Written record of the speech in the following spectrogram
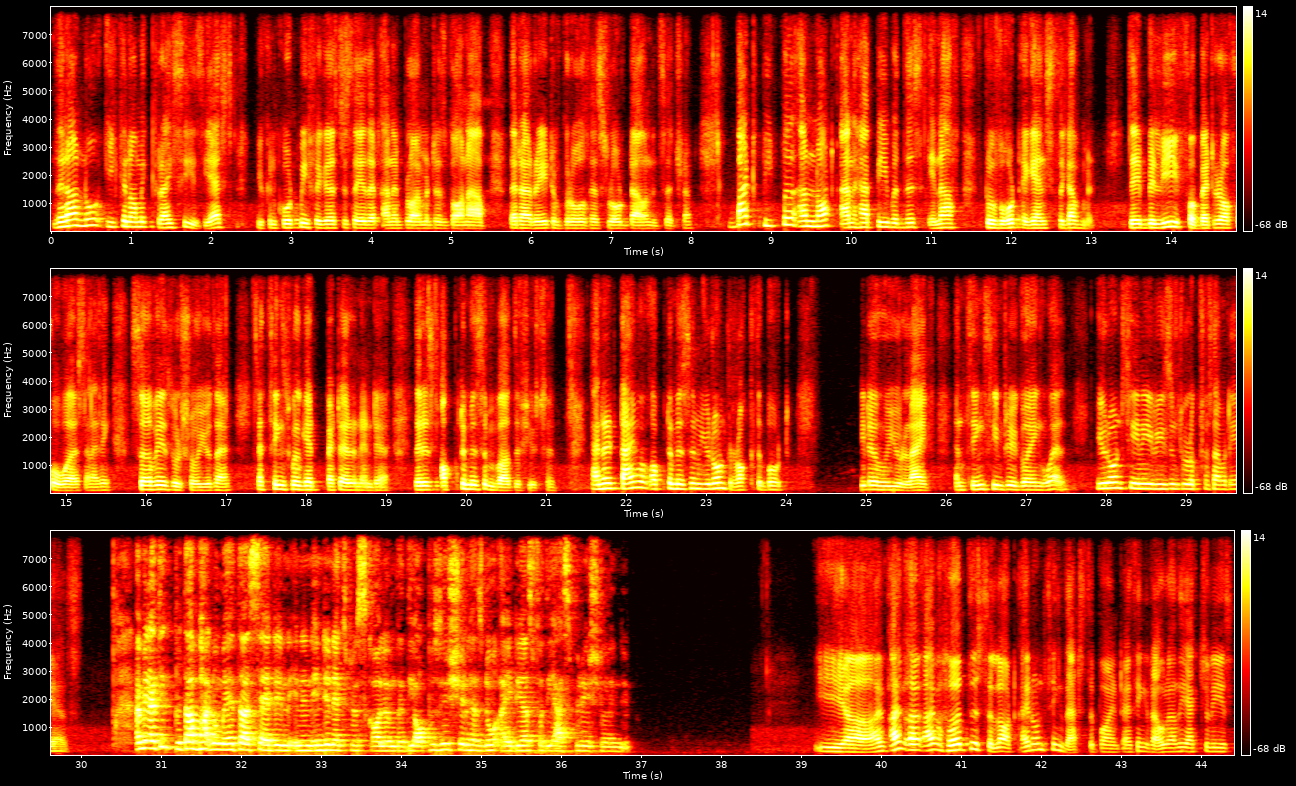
there are no economic crises. Yes, you can quote me figures to say that unemployment has gone up, that our rate of growth has slowed down, etc. But people are not unhappy with this enough to vote against the government. They believe, for better or for worse, and I think surveys will show you that, that things will get better in India. There is optimism about the future. And at a time of optimism, you don't rock the boat. Leader who you like and things seem to be going well, you don't see any reason to look for somebody else. I mean, I think Pratap Bhanu Mehta said in, in an Indian Express column that the opposition has no ideas for the aspirational Indian. Yeah, I've, I've, I've heard this a lot. I don't think that's the point. I think Rahul Gandhi actually is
